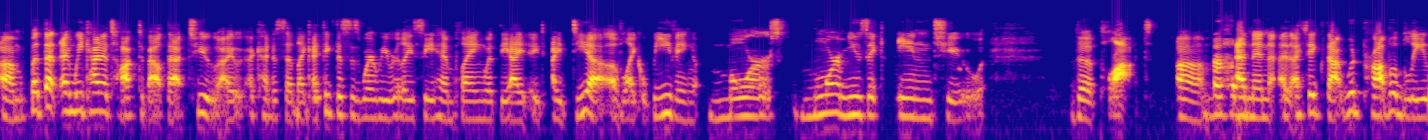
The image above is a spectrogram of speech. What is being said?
Um, but that, and we kind of talked about that too. I, I kind of said like I think this is where we really see him playing with the I- idea of like weaving more more music into the plot. Um, Uh-huh. And then I think that would probably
